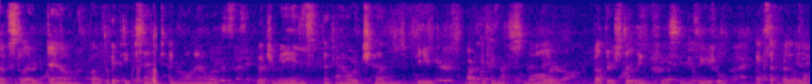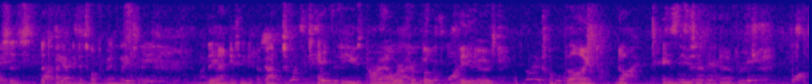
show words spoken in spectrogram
have slowed down by 50% in one hour, which means that our channel's view.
